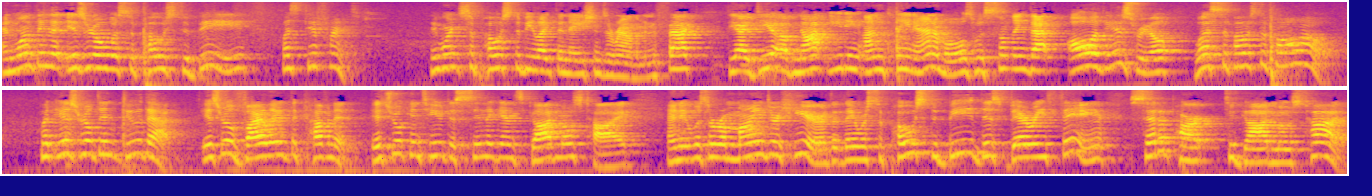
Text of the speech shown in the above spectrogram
And one thing that Israel was supposed to be was different. They weren't supposed to be like the nations around them. In fact, the idea of not eating unclean animals was something that all of Israel was supposed to follow. But Israel didn't do that. Israel violated the covenant. Israel continued to sin against God Most High, and it was a reminder here that they were supposed to be this very thing set apart to God Most High,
